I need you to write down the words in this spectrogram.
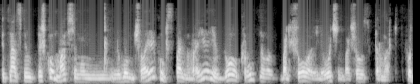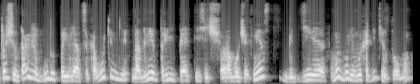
15 минут пешком максимум любому человеку в спальном районе до крупного, большого или очень большого супермаркета. Вот точно так же будут появляться коворкинги на 2, 3, 5 тысяч рабочих мест, где мы будем выходить из дома,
